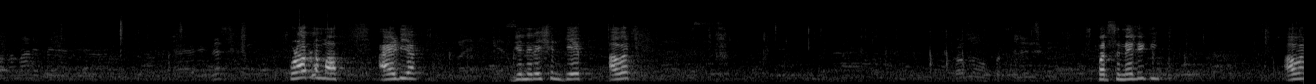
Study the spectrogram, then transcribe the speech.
हमारे parents problem of idea generation gap और प्रॉब्लम ऑफ़ पर्सनैलिटी पर्सनैलिटी और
